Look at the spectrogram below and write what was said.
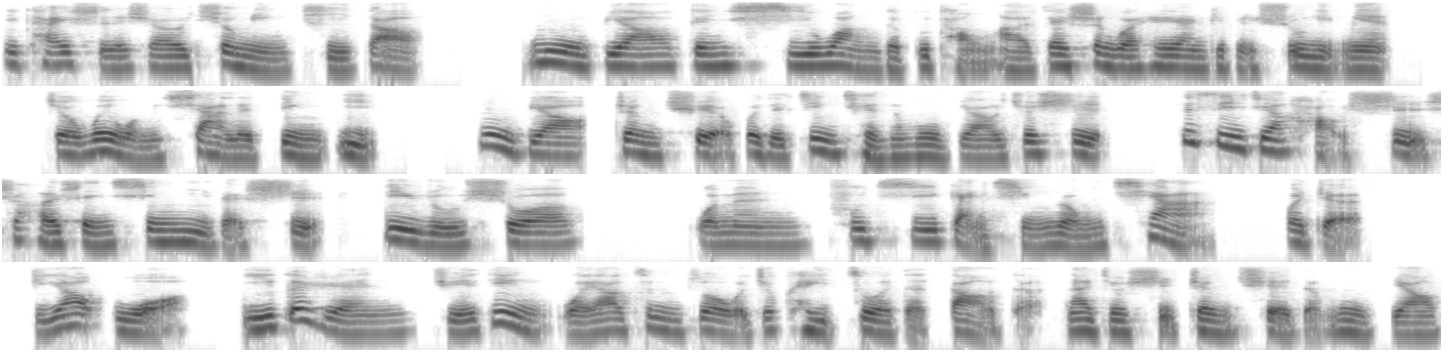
一开始的时候，秀敏提到目标跟希望的不同啊，在《胜过黑暗》这本书里面。就为我们下了定义，目标正确或者金钱的目标，就是这是一件好事，是合神心意的事。例如说，我们夫妻感情融洽，或者只要我一个人决定我要这么做，我就可以做得到的，那就是正确的目标。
